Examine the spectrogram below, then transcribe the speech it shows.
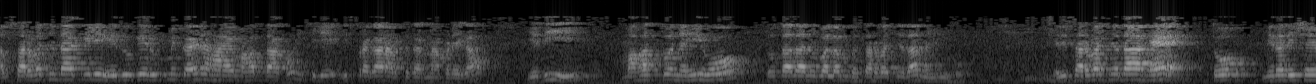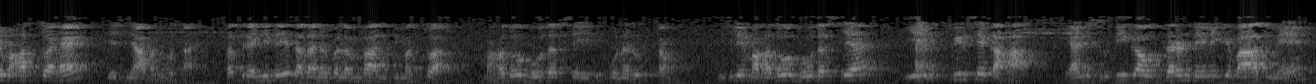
अब सर्वज्ञता के लिए हेतु के रूप में कह रहा है महत्ता को, इसलिए इस प्रकार अर्थ करना पड़ेगा। यदि महत्व नहीं हो तो तद अनुपलम्ब सर्वज्ञता नहीं हो। यदि सर्वज्ञता है तो निरधिशय महत्व है, ये ज्ञापन होता है। तद्रहिते तद अनुपलम्बादि मत्व महदो भूत पुनरुक्तम। इसलिए महदो भूत ये फिर से कहा, यानी श्रुति का उद्धरण देने के बाद में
